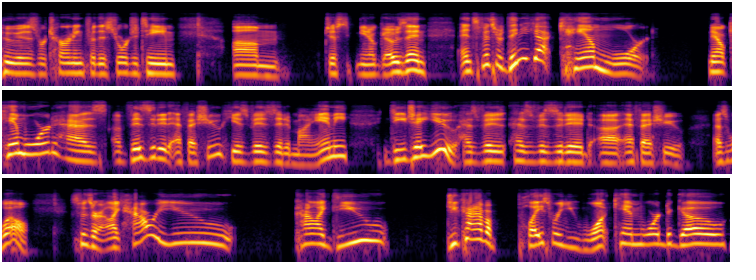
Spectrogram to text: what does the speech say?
who is returning for this Georgia team. Um, just you know goes in. And Spencer, then you got Cam Ward. Now Cam Ward has uh, visited FSU. He has visited Miami. DJU has vi- has visited uh, FSU as well. Spencer, like how are you? Kind of like, do you do you kind of have a place where you want Cam Ward to go?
